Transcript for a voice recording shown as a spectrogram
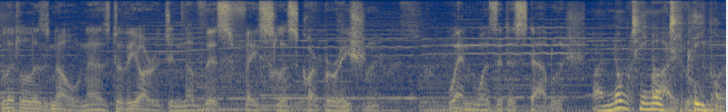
little is known as to the origin of this faceless corporation. When was it established? By naughty, naughty whom? people.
